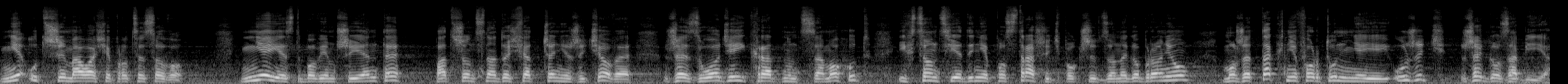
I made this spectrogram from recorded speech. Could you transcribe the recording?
nie utrzymała się procesowo. Nie jest bowiem przyjęte, patrząc na doświadczenie życiowe, że złodziej kradnąc samochód i chcąc jedynie postraszyć pokrzywdzonego bronią, może tak niefortunnie jej użyć, że go zabija.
